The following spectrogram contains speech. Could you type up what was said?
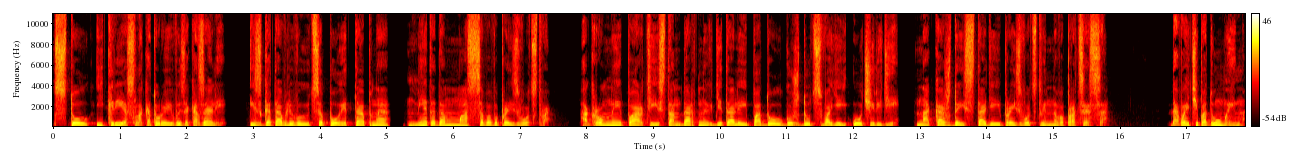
Стол и кресло, которые вы заказали, изготавливаются поэтапно методом массового производства. Огромные партии стандартных деталей подолгу ждут своей очереди на каждой стадии производственного процесса. Давайте подумаем,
